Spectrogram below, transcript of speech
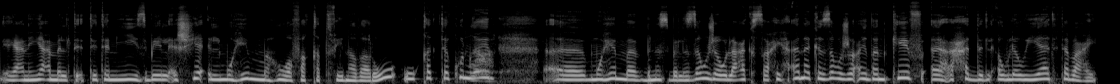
يعني يعمل تمييز بين الأشياء المهمة هو فقط في نظره وقد تكون غير نعم. مهمة بالنسبة للزوجة والعكس صحيح أنا كزوجة أيضا كيف احدد الأولويات تبعي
